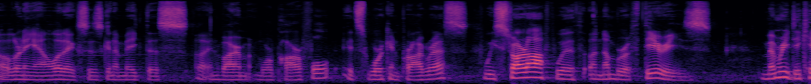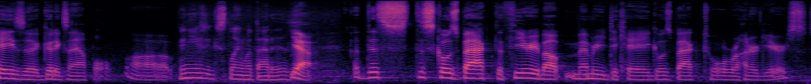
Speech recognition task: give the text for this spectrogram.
uh, learning analytics is going to make this uh, environment more powerful. It's work in progress. We start off with a number of theories. Memory decay is a good example. Uh, Can you explain what that is? Yeah. This, this goes back, the theory about memory decay goes back to over 100 years.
